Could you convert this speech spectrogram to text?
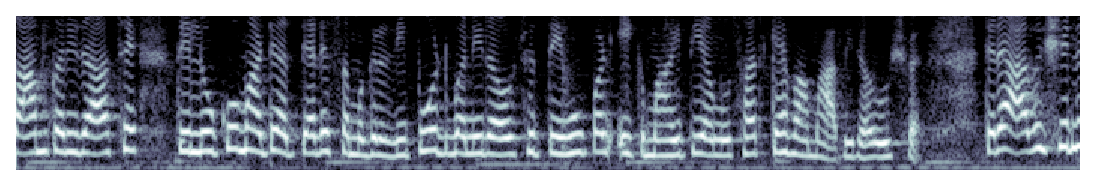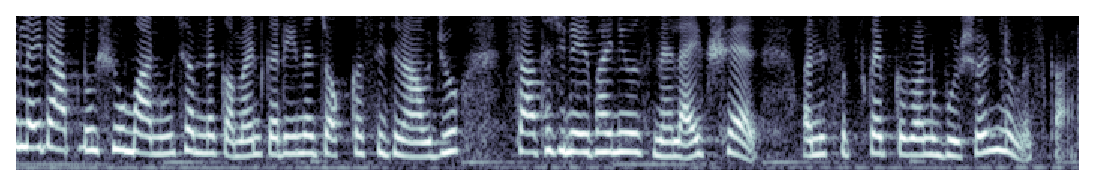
કામ કરી રહ્યા છે તે લોકો માટે અત્યારે સમગ્ર રિપોર્ટ બની રહ્યો છે તેવું પણ એક માહિતી અનુસાર કહેવામાં આવી રહ્યું છે. ત્યારે આ વિષયને લઈને આપનું શું માનવું છે? અમને કમેન્ટ કરીને ચોક્કસથી જણાવજો. સાથે જ નિર્ભય ન્યૂઝને લાઇક શેર અને સબસ્ક્રાઇબ કરવાનું ભૂલશો નમસ્કાર.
